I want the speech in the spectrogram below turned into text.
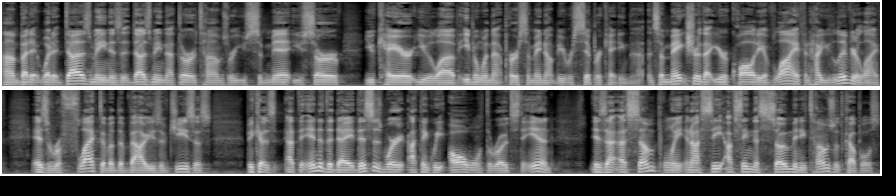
Um, but it, what it does mean is it does mean that there are times where you submit, you serve, you care, you love, even when that person may not be reciprocating that. And so make sure that your quality of life and how you live your life is reflective of the values of Jesus Because at the end of the day, this is where I think we all want the roads to end is that at some point, and I see, I've seen this so many times with couples,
